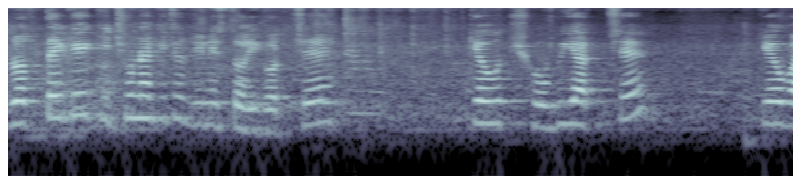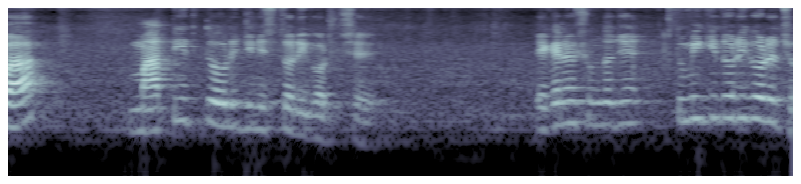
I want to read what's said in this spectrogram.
প্রত্যেকে কিছু না কিছু জিনিস তৈরি করছে। কেউ ছবি আঁকছে, কেউ বা মাটির তৈরি জিনিস তৈরি করছে। এখানে সুন্দর জিনিস। তুমি কি তৈরি করেছ?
